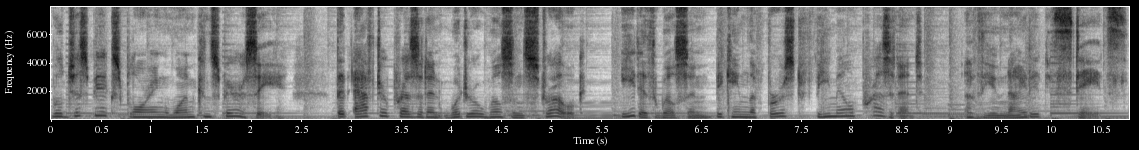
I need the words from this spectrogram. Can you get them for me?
we'll just be exploring one conspiracy that after President Woodrow Wilson's stroke, Edith Wilson became the first female president of the United States.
